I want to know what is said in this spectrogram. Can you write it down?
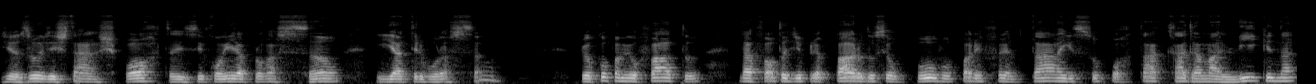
Jesus está às portas e com ele a provação e a tribulação. Preocupa-me o fato da falta de preparo do seu povo para enfrentar e suportar a carga maligna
